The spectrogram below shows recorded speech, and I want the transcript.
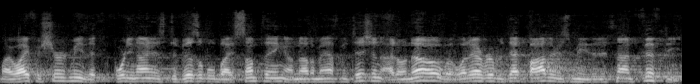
My wife assured me that 49 is divisible by something. I'm not a mathematician. I don't know, but whatever. But that bothers me that it's not 50.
